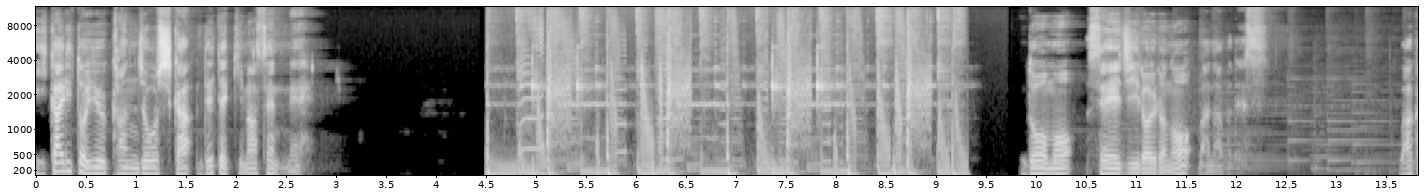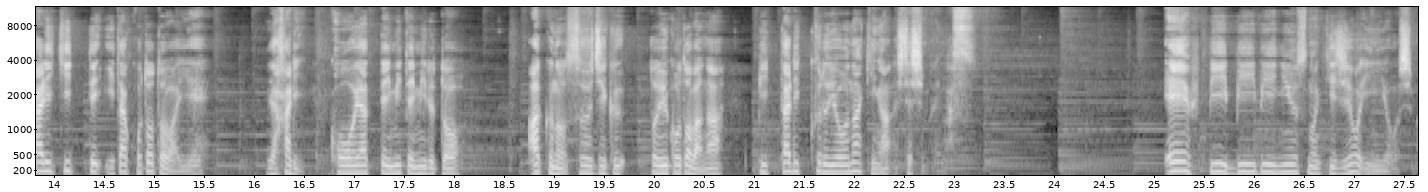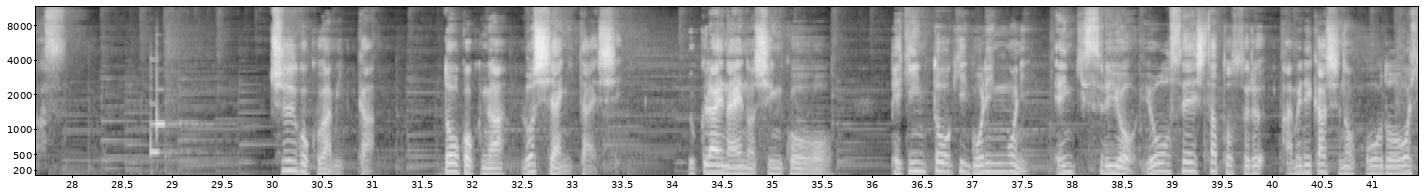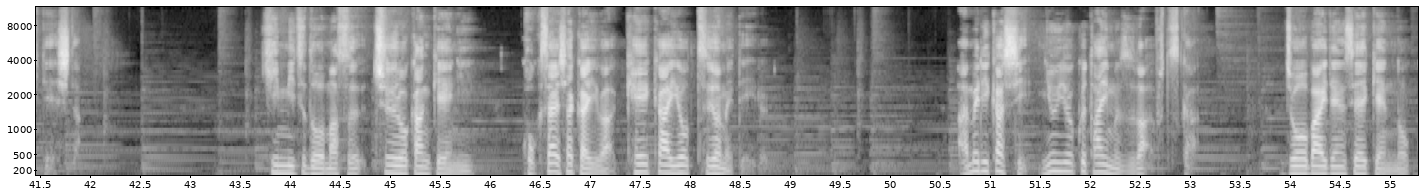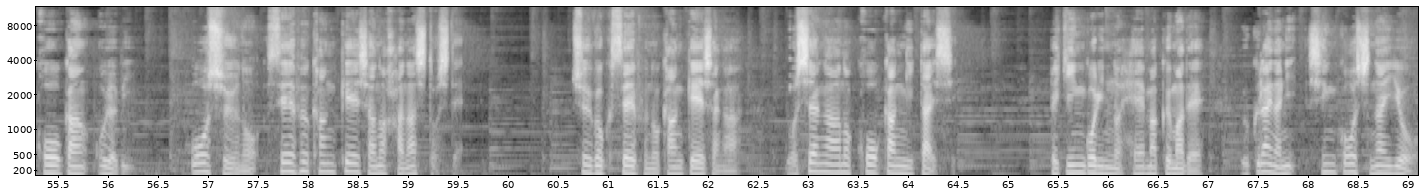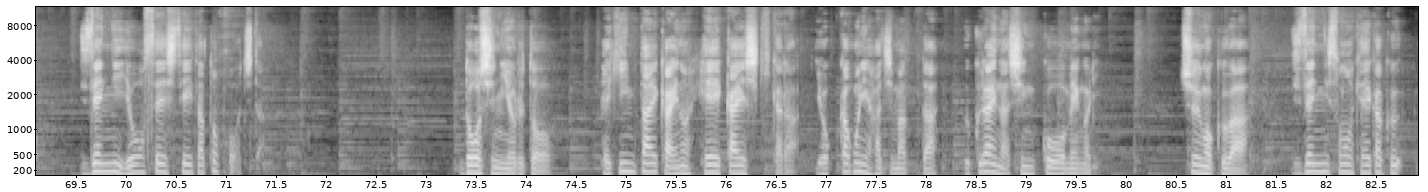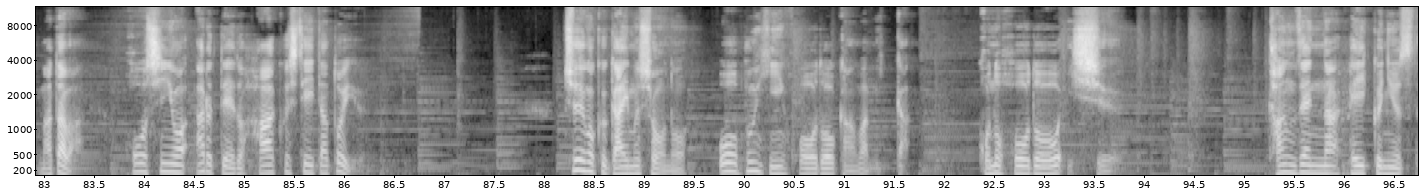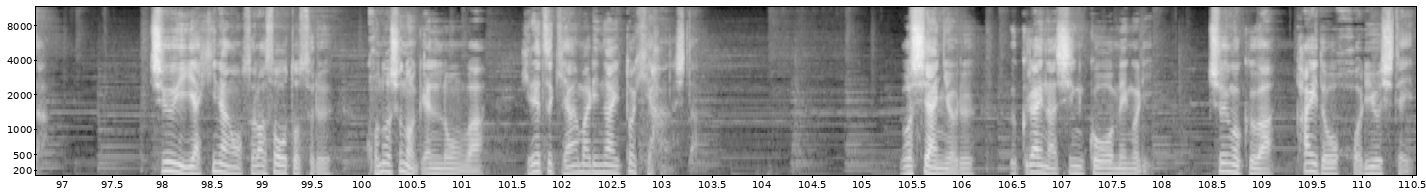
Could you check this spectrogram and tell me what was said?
怒りという感情しか出てきませんね。どうも、政治いろいろの学部です。わかりきっていたこととはいえ、やはりこうやって見てみると、悪の数軸という言葉がぴったりくるような気がしてしまいます。AFPBB ニュースの記事を引用します。中国は3日、同国がロシアに対し、ウクライナへの侵攻を北京冬季五輪後に延期するよう要請したとするアメリカ紙の報道を否定した。緊密度を増す中ロ関係に国際社会は警戒を強めている。アメリカ紙ニューヨークタイムズは2日、ジョー・バイデン政権の高官及び欧州の政府関係者の話として、中国政府の関係者がロシア側の高官に対し、北京五輪の閉幕までウクライナに侵攻しないよう事前に要請していたと報じた。同紙によると、北京大会の閉会式から4日後に始まったウクライナ侵攻をめぐり、中国は事前にその計画または方針をある程度把握していたという。中国外務省の王文賓報道官は3日、この報道を一周。完全なフェイクニュースだ。注意や非難をそらそうとするこの種の言論は卑劣極まりないと批判した。ロシアによるウクライナ侵攻をめぐり、中国は態度を保留している。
